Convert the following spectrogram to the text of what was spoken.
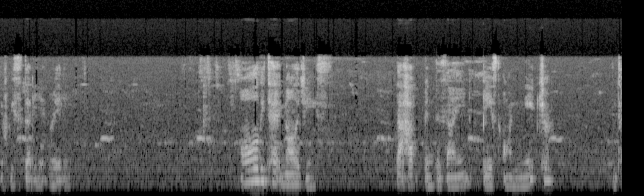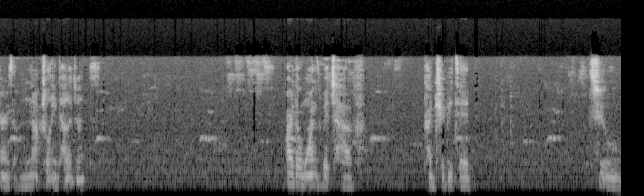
if we study it really, all the technologies that have been designed based on nature in terms of natural intelligence are the ones which have contributed to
